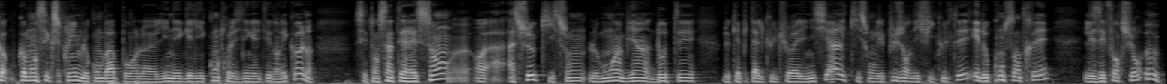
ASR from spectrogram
comment s'exprime le combat pour l'inégalité contre les inégalités dans l'école? C'est en s'intéressant euh, à, ceux qui sont le moins bien dotés de capital culturel initial, qui sont les plus en difficulté, et de concentrer les efforts sur eux.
